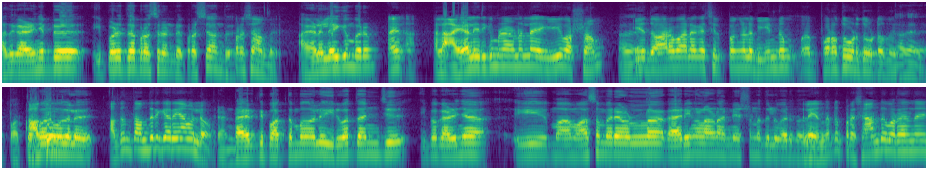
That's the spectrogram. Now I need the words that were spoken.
അത്. കഴിഞ്ഞിട്ട് ഇപ്പോഴത്തെ പ്രസിഡന്റ് പ്രശാന്ത്. പ്രശാന്ത്. അയാളിലേക്കും വരും. അല്ല അയാൾ ഇരിക്കുമ്പോഴാണല്ലേ ഈ വർഷം ഈ ദ്വാരപാലക ശില്പങ്ങൾ വീണ്ടും പുറത്തു കൊടുത്തു വിട്ടത്? പത്തൊമ്പത് മുതൽ അതും തന്ത്രിക്ക് അറിയാമല്ലോ. രണ്ടായിരത്തി പത്തൊമ്പത് മുതൽ ഇരുപത്തി അഞ്ച് ഇപ്പൊ കഴിഞ്ഞ ഈ മാസം വരെയുള്ള കാര്യങ്ങളാണ് അന്വേഷണത്തിൽ വരുന്നത്. അല്ലെ എന്നിട്ട് പ്രശാന്ത് പറയുന്നത്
